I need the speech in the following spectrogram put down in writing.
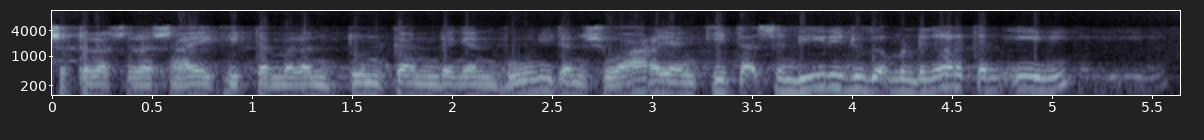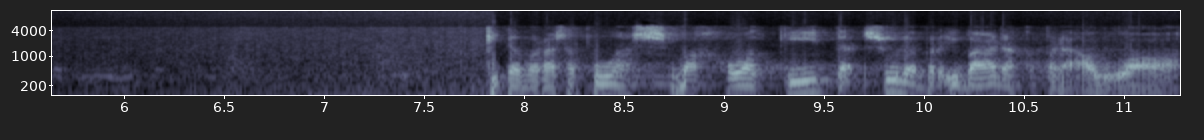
Setelah selesai kita melantunkan dengan bunyi dan suara yang kita sendiri juga mendengarkan ini, kita merasa puas bahwa kita sudah beribadah kepada Allah.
